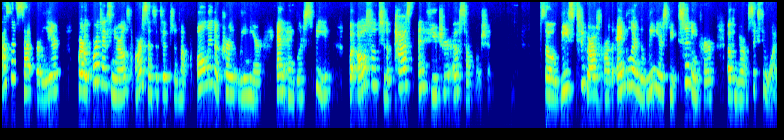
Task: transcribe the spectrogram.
As I said earlier, frontal cortex neurons are sensitive to not only the current linear and angular speed, but also to the past and future of self motion. So these two graphs are the angular and the linear speed tuning curve of neuron 61.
